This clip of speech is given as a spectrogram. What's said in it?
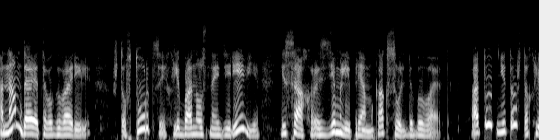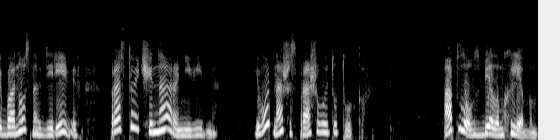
А нам до этого говорили, что в Турции хлебоносные деревья и сахар из земли прямо как соль добывают. А тут не то что хлебоносных деревьев, простой чинара не видно. И вот наши спрашивают у турков. «А плов с белым хлебом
